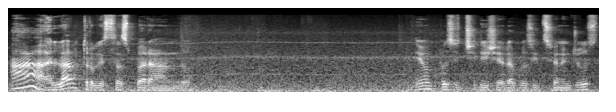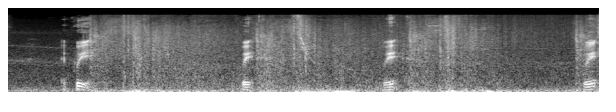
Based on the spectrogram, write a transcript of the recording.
Ah, è l'altro che sta sparando. Vediamo un po' se ci dice la posizione giusta. È qui. Qui. Qui. Qui.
